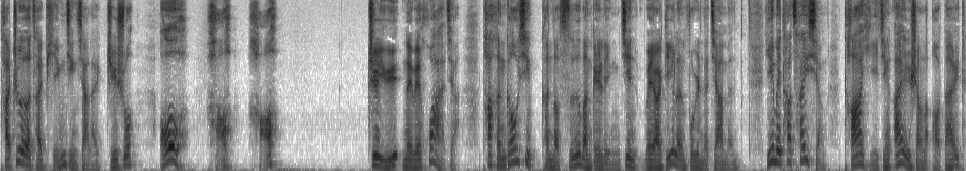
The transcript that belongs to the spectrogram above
他这才平静下来，直说：“哦，好，好。”至于那位画家，他很高兴看到斯万给领进维尔迪兰夫人的家门，因为他猜想他已经爱上了奥黛特。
